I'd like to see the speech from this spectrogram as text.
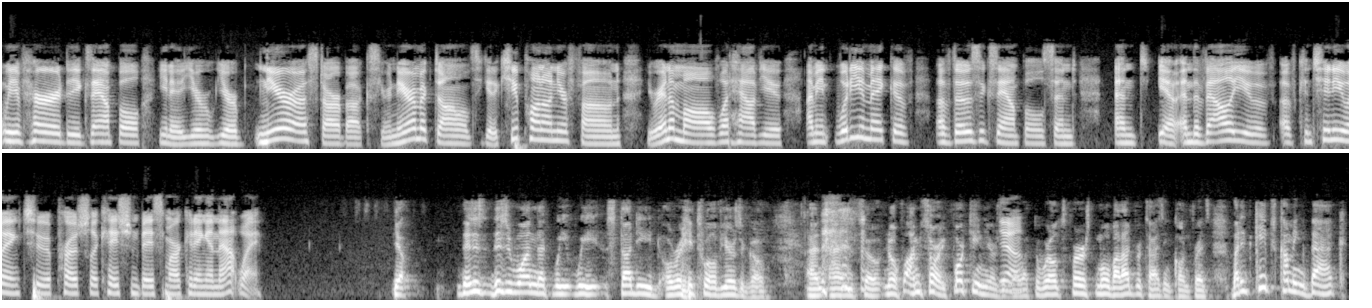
we've heard the example. You know, you're you're near a Starbucks, you're near a McDonald's, you get a coupon on your phone, you're in a mall, what have you. I mean, what do you make of of those examples and and you know and the value of of continuing to approach location based marketing in that way? Yep. This is this is one that we, we studied already 12 years ago, and and so no, I'm sorry, 14 years Yeah. ago at the world's first mobile advertising conference. But it keeps coming back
